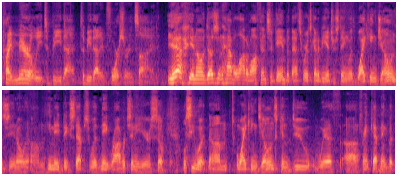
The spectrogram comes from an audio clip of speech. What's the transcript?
primarily to be that to be that enforcer inside. Yeah, you know, it doesn't have a lot of offensive game, but that's where it's going to be interesting with Viking Jones. You know, um, he made big steps with Nate Roberts in a year, so we'll see what um, Viking Jones can do with uh, Frank Kepnang. But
